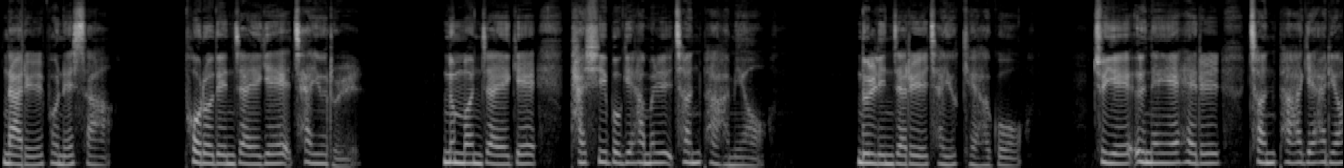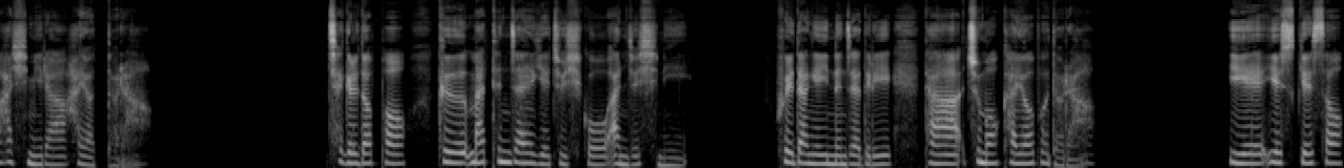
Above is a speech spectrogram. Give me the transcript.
나를 보내사 포로된 자에게 자유를 눈먼 자에게 다시 보게 함을 전파하며 눌린 자를 자유케 하고 주의 은혜의 해를 전파하게 하려 하심이라 하였더라. 책을 덮어 그 맡은 자에게 주시고 앉으시니 회당에 있는 자들이 다 주목하여 보더라. 이에 예수께서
